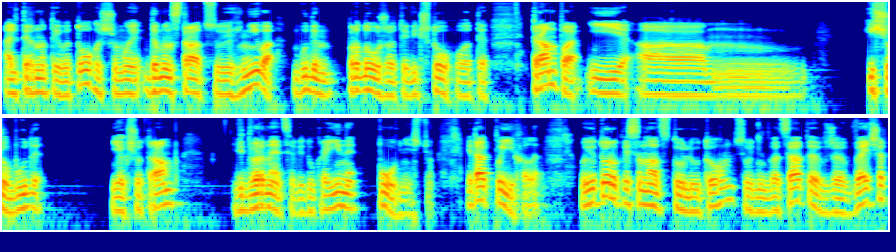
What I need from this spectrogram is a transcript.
Альтернативи того, що ми демонстрацію гніва будемо продовжувати відштовхувати Трампа, і, а, і що буде, якщо Трамп відвернеться від України повністю. І так, поїхали. У вівторок, 18 лютого, сьогодні 20, вже вечір,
